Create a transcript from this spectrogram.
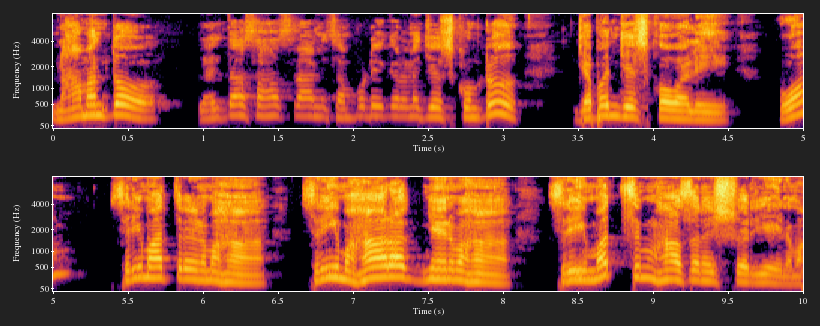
నామంతో లలితా సహస్రాన్ని సంపుటీకరణ చేసుకుంటూ జపం చేసుకోవాలి. ఓం శ్రీమాత్రే నమ శ్రీ మహారాజ్ఞే నమ శ్రీమత్ సింహాసనేశ్వర్యే నమ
